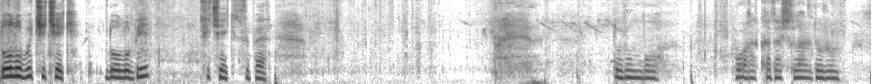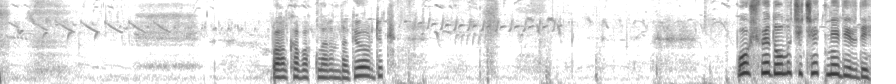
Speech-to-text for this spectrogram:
Dolu bu çiçek. Dolu bir çiçek. Süper. Durum bu. Bu arkadaşlar durum. Bal kabaklarını da gördük. Boş ve dolu çiçek nedirdi?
